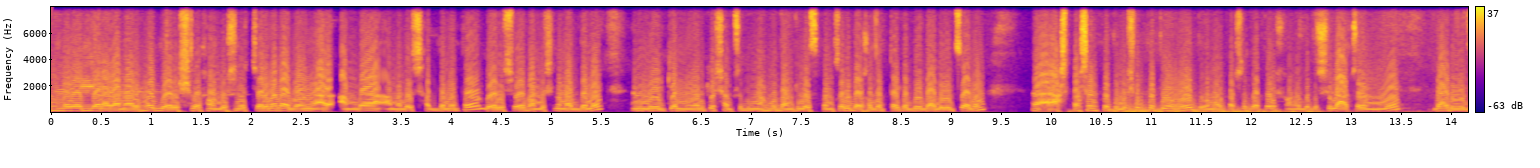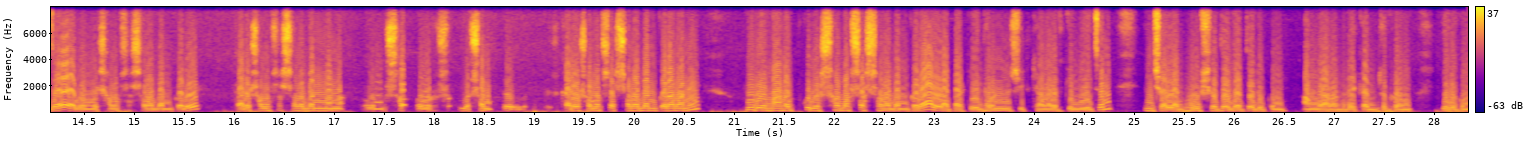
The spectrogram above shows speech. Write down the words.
ধন্যবাদ জানাব আমার ভাই বিহারিসেবা ফাউন্ডেশনের চেয়ারম্যান এবং আমরা আমাদের সাধ্যমতো বিহারিসেবা ফাউন্ডেশনের মাধ্যমে আমেরিকা নিউ ইয়র্কের শামসুদ্দিন মাহমুদ আঙ্কেল স্পন্সরে দশ হাজার টাকা দিয়ে দাঁড়িয়েছে এবং আশপাশের প্রতিবেশীর প্রতি অনুরোধ, ওনার পাশে যাতে সহানুভূতিশীল আচরণ নিয়ে দাঁড়িয়ে যায় এবং এই সমস্যার সমাধান করে কারও সমস্যার সমাধান কারও সমস্যার সমাধান করা মানে পুরো মানবকুলের সমস্যার সমাধান করা। আল্লাহ পাকে এই ধরনের শিক্ষা আমাদেরকে দিয়েছেন। ইনশাল্লাহ ভবিষ্যতে যাতে এরকম আমরা আমাদের এই কার্যক্রম এরকম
